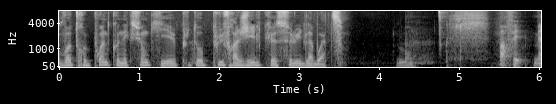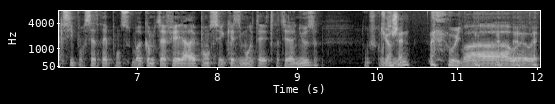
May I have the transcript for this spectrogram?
votre point de connexion qui est plutôt plus fragile que celui de la boîte. Bon. Parfait. Merci pour cette réponse. Bon, comme tu as fait la réponse, c'est quasiment que tu avais traité la news. Donc je Tu enchaînes Oui. Bah ouais ouais.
